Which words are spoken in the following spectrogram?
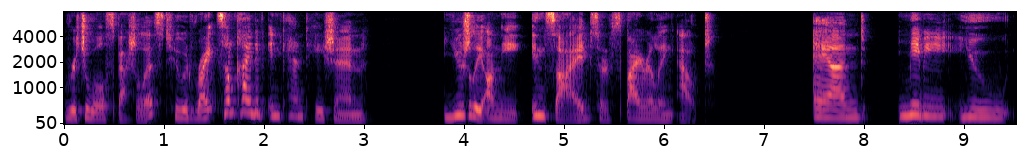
ritual specialist who would write some kind of incantation, usually on the inside, sort of spiraling out. And maybe you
